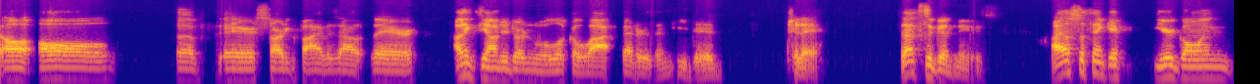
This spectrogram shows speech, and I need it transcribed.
all, all of their starting five is out there, I think DeAndre Jordan will look a lot better than he did today. That's the good news. I also think if you're going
